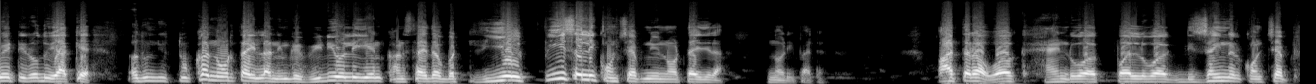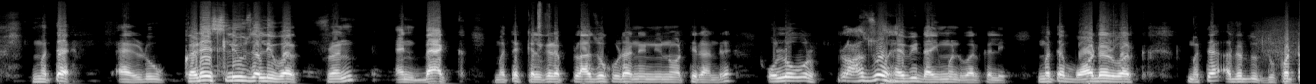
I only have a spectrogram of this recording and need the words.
weight ಇರೋದು ಯಾಕೆ? ಅದು ನೀವು ತೂಕ ನೋಡ್ತಾ ಇಲ್ಲ, ನಿಮಗೆ ವಿಡಿಯೋಲಿ ಏನು ಕಾಣಿಸ್ತಾ ಇದೆ ಬಟ್ ರಿಯಲ್ ಪೀಸ್ ಅಲ್ಲಿ ಕಾನ್ಸೆಪ್ಟ್ ನೀವು ನೋಡ್ತಾ ಇದ್ದೀರಾ? ನೋಡಿ ಪ್ಯಾಟರ್ನ್ ಆ ಥರ work hand work pearl work designer concept ಮತ್ತೆ ಎರಡು ಕಡೆ ಸ್ಲೀವ್ಸಲ್ಲಿ ವರ್ಕ್ ಫ್ರಂಟ್ ಅಂಡ್ ಬ್ಯಾಕ್ ಮತ್ತು ಕೆಳಗಡೆ ಪ್ಲಾಜೋ ಕೂಡ ನೀವು ನೋಡ್ತೀರಾ ಅಂದರೆ all over palazzo heavy diamond ವರ್ಕಲ್ಲಿ ಮತ್ತು ಬಾರ್ಡರ್ ವರ್ಕ್ ಮತ್ತು ಅದರದ್ದು ದುಪಟ್ಟ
